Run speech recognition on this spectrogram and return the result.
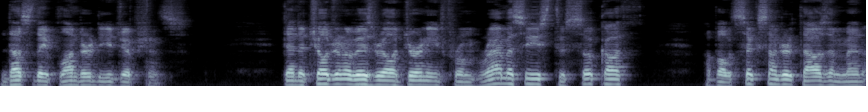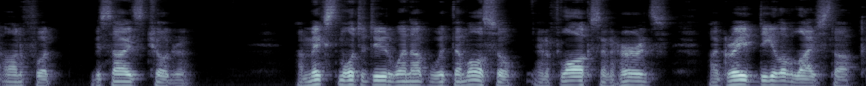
Thus they plundered the Egyptians. Then the children of Israel journeyed from Ramesses to Succoth, about six hundred thousand men on foot, besides children. A mixed multitude went up with them also, and flocks and herds, a great deal of livestock.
